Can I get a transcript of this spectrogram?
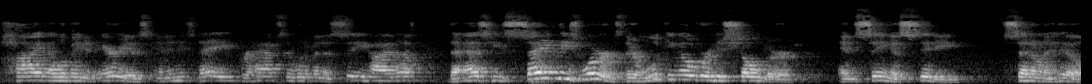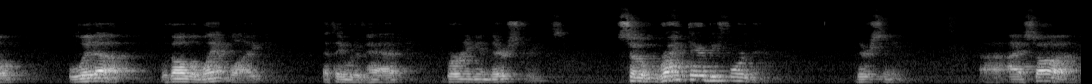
high elevated areas, and in his day, perhaps there would have been a city high enough that as he's saying these words, they're looking over his shoulder and seeing a city set on a hill, lit up with all the lamplight that they would have had burning in their streets. So right there before them, they're seeing. Uh, I saw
